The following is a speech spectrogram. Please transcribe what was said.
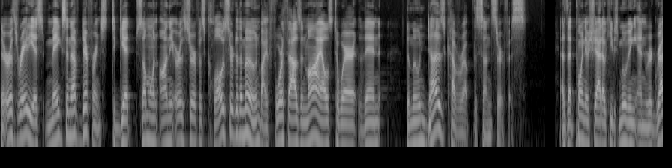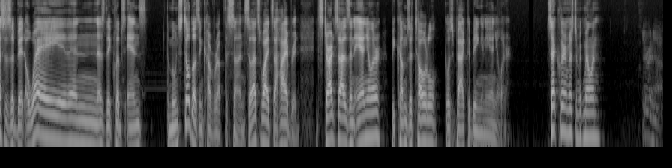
the Earth's radius makes enough difference to get someone on the Earth's surface closer to the moon by 4,000 miles to where then the moon does cover up the sun's surface. As that point of shadow keeps moving and regresses a bit away, then as the eclipse ends, the moon still doesn't cover up the sun. So that's why it's a hybrid. It starts out as an annular, becomes a total, goes back to being an annular. Is that clear, Mr. McMillan? Clear enough.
